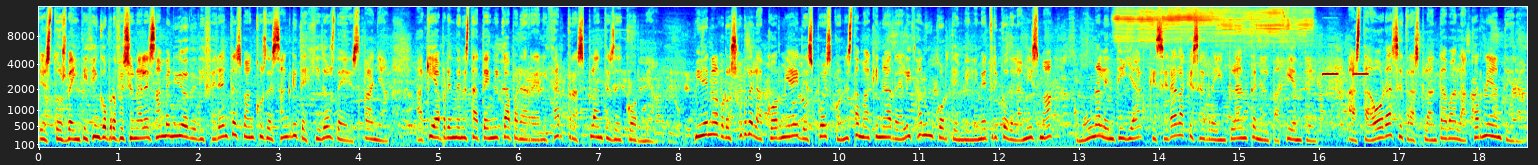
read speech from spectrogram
Estos 25 profesionales han venido de diferentes bancos de sangre y tejidos de España. Aquí aprenden esta técnica para realizar trasplantes de córnea. Miden el grosor de la córnea y después con esta máquina realizan un corte milimétrico de la misma como una lentilla que será la que se reimplante en el paciente. Hasta ahora se trasplantaba la córnea entera.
